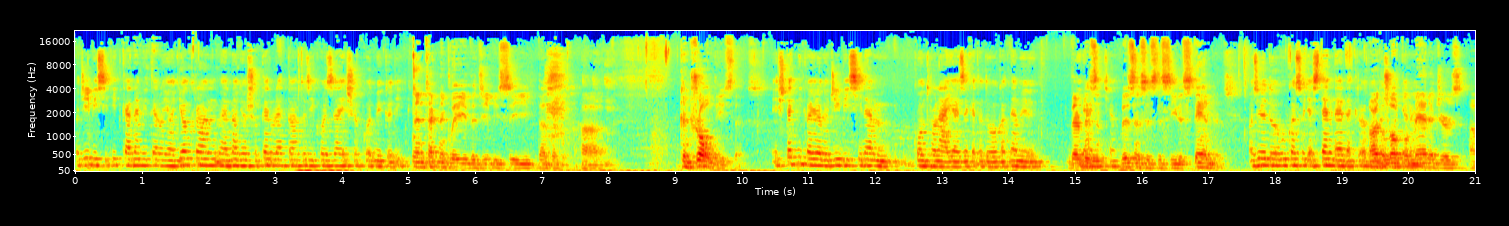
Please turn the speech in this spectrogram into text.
a GBC titkár nem jut el olyan gyakran, mert nagyon sok terület tartozik hozzá, és akkor működik. And technically, the GBC doesn't uh, control these things. És technikailag a GBC nem kontrollálja ezeket a dolgokat, nem ő. Their business, business is to see the standards. Az ő dolguk az, hogy a standardekről Are the local managers uh,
